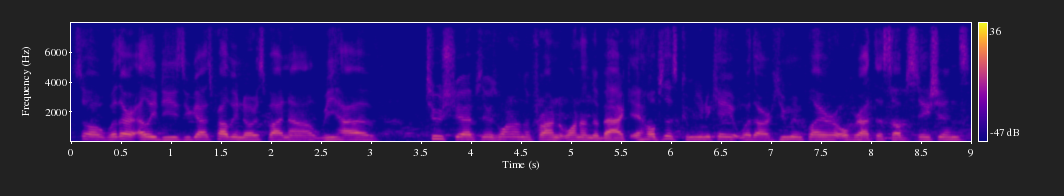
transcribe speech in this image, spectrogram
So with our LEDs, you guys probably noticed by now, we have two strips. There's one on the front, one on the back. It helps us communicate with our human player over at the substations.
